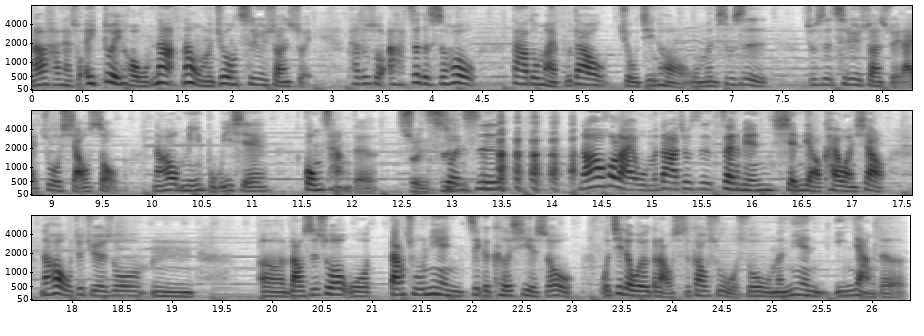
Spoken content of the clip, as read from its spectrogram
然后他才说，哎，对吼，那那我们就用次氯酸水。他就说啊，这个时候大家都买不到酒精吼，我们是不是就是次氯酸水来做销售，然后弥补一些工厂的损失损失。然后后来我们大家就是在那边闲聊开玩笑，然后我就觉得说，嗯，呃，老实说，我当初念这个科系的时候，我记得我有个老师告诉我说，我们念营养的。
